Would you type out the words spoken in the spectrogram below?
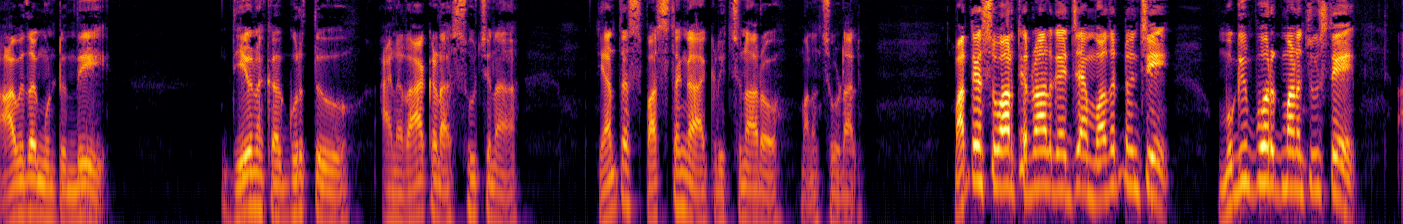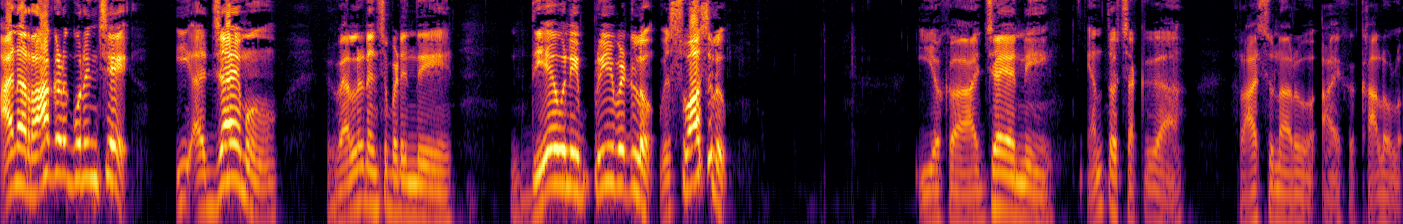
ఆ విధంగా ఉంటుంది దేవుని యొక్క గుర్తు ఆయన రాకడ సూచన ఎంత స్పష్టంగా ఇక్కడ ఇచ్చినారో మనం చూడాలి. మతేసు వార్త ఇరవై నాలుగు అధ్యాయం మొదటి నుంచి ముగింపు వరకు మనం చూస్తే ఆయన రాకడ గురించే ఈ అధ్యాయము వెల్లడించబడింది. దేవుని ప్రియబిడ్డలు విశ్వాసులు ఈ యొక్క అధ్యాయాన్ని ఎంతో చక్కగా రాస్తున్నారు ఆ యొక్క కాలంలో.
